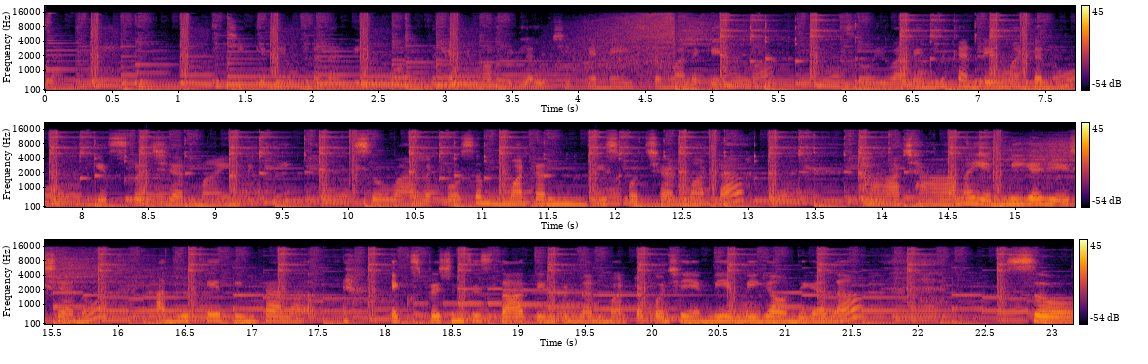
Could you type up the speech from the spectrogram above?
సండే చికెనే ఉంటుందండి ఎక్కువ. ఎందుకంటే మా పిల్లలు చికెనే ఇష్టం వాళ్ళకి ఎక్కువ. సో ఇవాళ ఎందుకంటే మటను గెస్ట్ వచ్చారు మా ఇంటికి. సో వాళ్ళ కోసం మటన్ తీసుకొచ్చాడనమాట చాలా ఎమ్మీగా చేశాను. అందుకే తింటా అలా ఎక్స్ప్రెషన్స్ ఇస్తా తింటుందనమాట కొంచెం ఎమ్మి ఎమ్మీగా ఉంది కదా. సో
